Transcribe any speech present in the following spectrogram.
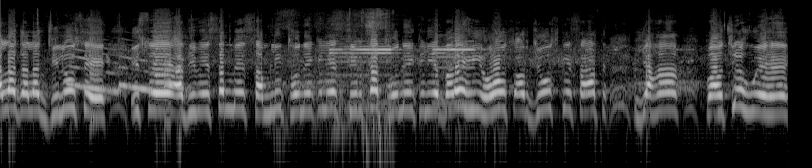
अलग अलग जिलों से इस अधिवेशन में सम्मिलित होने के लिए, शिरकत होने के लिए बड़े ही होश और जोश के साथ यहाँ पहुँचे हुए हैं।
